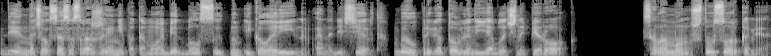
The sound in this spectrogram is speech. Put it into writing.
День начался со сражений, потому обед был сытным и калорийным, а на десерт был приготовлен яблочный пирог. «Соломон, что с орками?»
